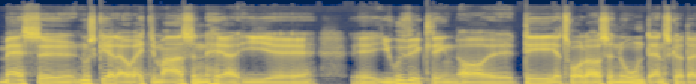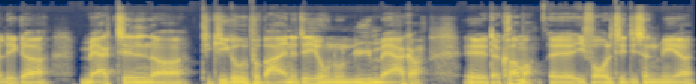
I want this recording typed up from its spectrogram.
Mads, øh, nu sker der jo rigtig meget sådan her i, øh, øh i udviklingen, og øh, det, jeg tror, der også er nogle danskere, der ligger mærke til, når de kigger ud på vejene, det er jo nogle nye mærker, der kommer i forhold til de sådan mere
